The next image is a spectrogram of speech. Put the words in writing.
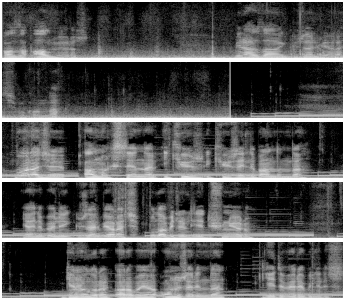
fazla almıyoruz. Biraz daha güzel bir araç bu konuda. Bu aracı almak isteyenler 200-250 bandında yani böyle güzel bir araç bulabilir diye düşünüyorum. Genel olarak arabaya 10 üzerinden 7 verebiliriz.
